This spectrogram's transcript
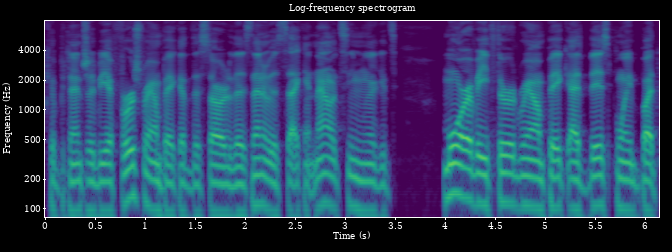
could potentially be a first round pick at the start of this. Then it was second. Now it seems like it's more of a third round pick at this point. But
